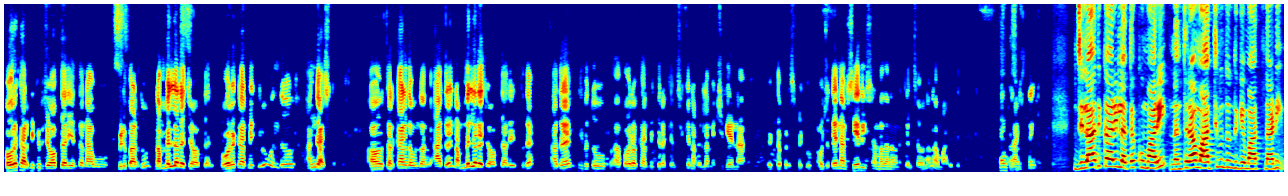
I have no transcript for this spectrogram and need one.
ಪೌರ ಕಾರ್ಮಿಕರ ಜವಾಬ್ದಾರಿ ಅಂತ ನಾವು ಬಿಡಬಾರ್ದು ನಮ್ಮೆಲ್ಲರ ಜವಾಬ್ದಾರಿ. ಪೌರ ಕಾರ್ಮಿಕರು ಒಂದು ಅಂಗ ಅಷ್ಟೇ. ಸರ್ಕಾರದ ಒಂದು ಅಂಗ ಆದ್ರೆ ನಮ್ಮೆಲ್ಲರ ಜವಾಬ್ದಾರಿ ಇರ್ತದೆ. ಆದ್ರೆ ಇವತ್ತು ಪೌರ ಕಾರ್ಮಿಕರ ಕೆಲಸಕ್ಕೆ ನಾವೆಲ್ಲ ಮೆಚ್ಚುಗೆಯನ್ನ ವ್ಯಕ್ತಪಡಿಸಬೇಕು. ಅವ್ರ ಜೊತೆ ನಾವು ಸೇರಿ ಶ್ರಮದಾನವನ್ನ ಕೆಲಸವನ್ನ ನಾವು ಮಾಡಿದ್ದೀವಿ ಥ್ಯಾಂಕ್ ಯು ಥ್ಯಾಂಕ್ ಯು ಜಿಲ್ಲಾಧಿಕಾರಿ ಲತಾ ಕುಮಾರಿ ನಂತರ ಮಾಧ್ಯಮದೊಂದಿಗೆ ಮಾತನಾಡಿ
